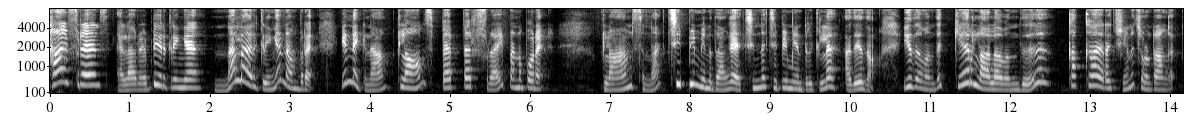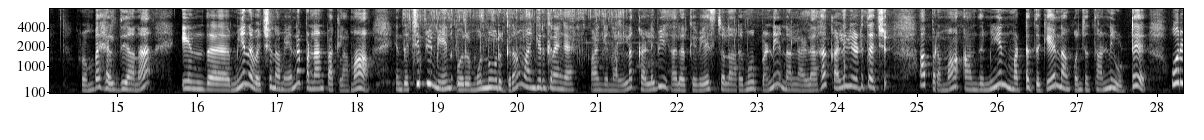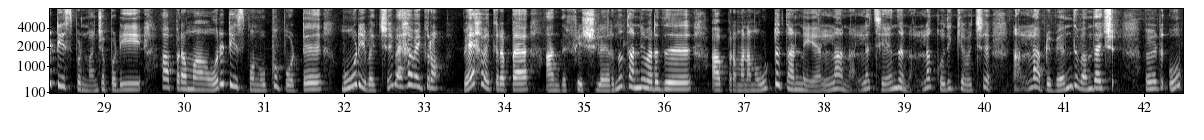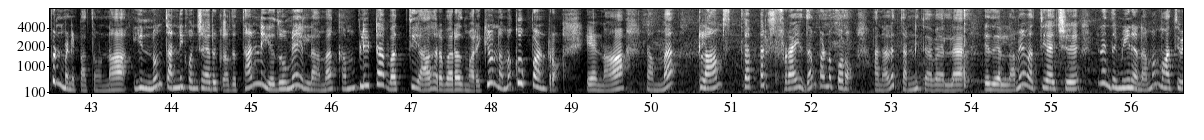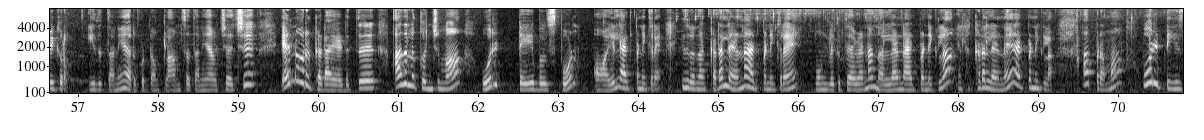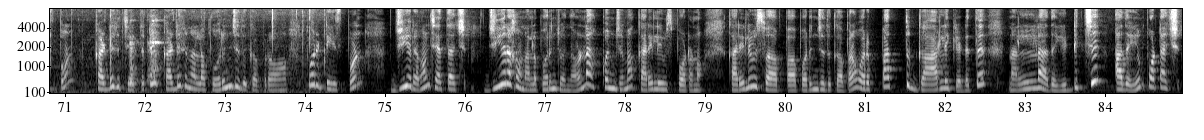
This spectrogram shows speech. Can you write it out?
Hi friends எல்லோரும் எப்படி இருக்கிறீங்க? நல்லா இருக்கிறீங்க நம்புகிறேன் இன்றைக்கி நான் கிளாம்ஸ் பெப்பர் ஃப்ரை பண்ண போகிறேன் கிளாம்ஸ்னால் சிப்பி மீன் தாங்க. சின்ன சிப்பி மீன் இருக்குல்ல அதே தான் இதை வந்து கேரளாவில் வந்து கக்கா இறைச்சின்னு சொல்கிறாங்க ரொம்ப ஹெல்த்தியான இந்த மீனை வச்சு நம்ம என்ன பண்ணலான்னு பார்க்கலாமா? இந்த சிப்பி மீன் ஒரு முந்நூறு கிராம் வாங்கியிருக்கிறேங்க. வாங்கி நல்லா கழுவி அதில் இருக்க வேஸ்ட்டெல்லாம் ரிமூவ் பண்ணி நல்லா அழகாக கழுவி எடுத்தாச்சு. அப்புறமா அந்த மீன் மட்டத்துக்கே நான் கொஞ்சம் தண்ணி விட்டு ஒரு டீஸ்பூன் மஞ்சப்பொடி அப்புறமா ஒரு டீஸ்பூன் உப்பு போட்டு மூடி வச்சு வேக வைக்கிறோம். வேக வைக்கிறப்ப அந்த ஃபிஷ்ஷில் இருந்தும் தண்ணி வருது. அப்புறமா நம்ம விட்டு தண்ணி எல்லாம் நல்லா சேர்ந்து நல்லா கொதிக்க வச்சு நல்லா அப்படி வெந்து வந்தாச்சு. ஓப்பன் பண்ணி பார்த்தோம்னா இன்னும் தண்ணி கொஞ்சம் இருக்குது அந்த தண்ணி எதுவுமே இல்லாமல் கம்ப்ளீட்டாக வத்தி ஆகிற வர்றது வரைக்கும் நம்ம குக் பண்ணுறோம் ஏன்னா நம்ம கிளாம்ஸ் பெப்பர் ஃப்ரை தான் பண்ண போகிறோம் அதனால் தண்ணி தேவையில்லை. இது எல்லாமே வத்தியாச்சு. இந்த மீனை நம்ம மாற்றி வைக்கிறோம். இது தனியாக இருக்கட்டும் கிளாம்ஸை தனியாக வச்சாச்சு. இன்னொரு கடாய் எடுத்து அதில் கொஞ்சமாக ஒரு டேபிள் ஸ்பூன் ஆயில் ஆட் பண்ணிக்கிறேன். இதில் நான் கடலை எண்ணெய் ஆட் பண்ணிக்கிறேன். உங்களுக்கு தேவைன்னா நல்லெண்ணெய் ஆட் பண்ணிக்கலாம் இல்லை கடலை எண்ணெய் ஆட் பண்ணிக்கலாம். அப்புறமா ஒரு டீஸ்பூன் கடுகு சேர்த்துட்டு கடுகு நல்லா பொரிஞ்சதுக்கப்புறம் ஒரு டீஸ்பூன் ஜீரகம் சேர்த்தாச்சு. ஜீரகம் நல்லா பொரிஞ்சு வந்தோடனே கொஞ்சமாக கறி லீவ்ஸ் போடணும். கறி லீவ்ஸ் பொரிஞ்சதுக்கப்புறம் ஒரு பத்து கார்லிக் எடுத்து நல்லா அதை இடித்து அதையும் போட்டாச்சு.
